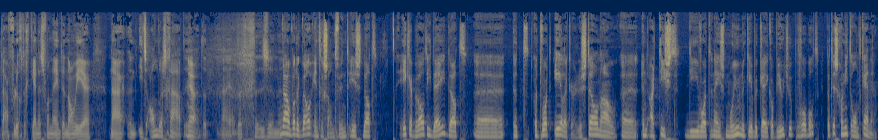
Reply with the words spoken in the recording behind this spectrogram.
daar vluchtig kennis van neemt en dan weer naar een iets anders gaat. Ja. Dat, nou ja, dat, is een. eh, Nou, wat ik wel interessant vind, is dat ik heb wel het idee dat eh, het, het wordt eerlijker. Dus stel nou, eh, een artiest die wordt ineens miljoenen keer bekeken op YouTube bijvoorbeeld. Dat is gewoon niet te ontkennen.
